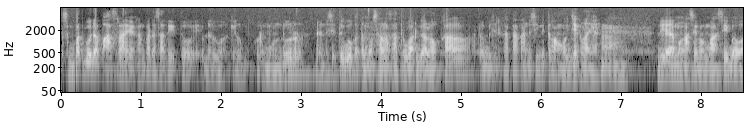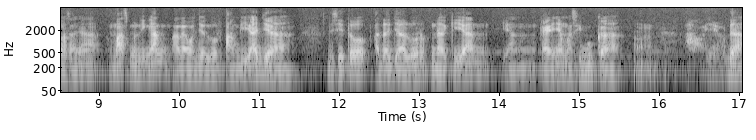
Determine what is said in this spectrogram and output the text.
sempat gua udah pasrah ya kan pada saat itu. Ya udah gua akhirnya bukur mundur. Dan di situ gua ketemu salah satu warga lokal atau bisa dikatakan di sini tukang ojek lah ya. Hmm. dia mengasih informasi bahwasanya mas mendingan lewat jalur Tambi aja di situ ada jalur pendakian yang kayaknya masih buka Hmm. oh ya udah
